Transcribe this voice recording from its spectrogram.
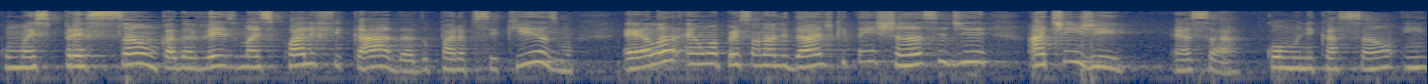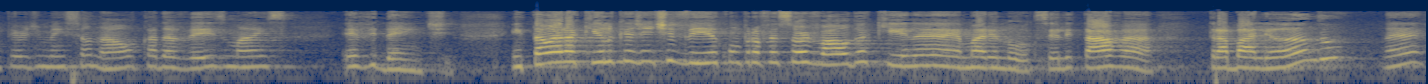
com uma expressão cada vez mais qualificada do parapsiquismo, ela é uma personalidade que tem chance de atingir essa comunicação interdimensional cada vez mais evidente. Então era aquilo que a gente via com o professor Valdo aqui, né, Marilux? Ele estava trabalhando né,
